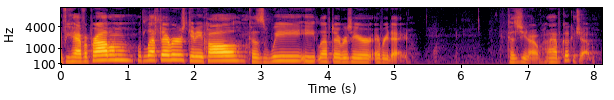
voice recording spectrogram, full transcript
If you have a problem with leftovers, give me a call because we eat leftovers here every day. Because, you know, I have a cooking show.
